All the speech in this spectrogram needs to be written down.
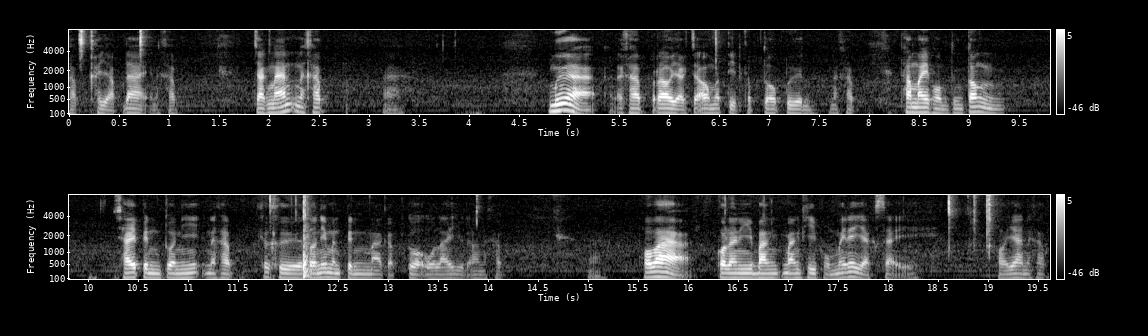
ครับขยับได้นะครับ จากนั้นนะครับเมื่อนะครับเราอยากจะเอามาติดกับตัวปืนนะครับทำไมผมถึงต้องใช้เป็นตัวนี้นะครับ ก็คือตัวนี้มันเป็นมากับตัวโอไลท์อยู่แล้วนะครับ เพราะว่ากรณีบางบางทีผมไม่ได้อยากใส่ขออนุญาตนะครับ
